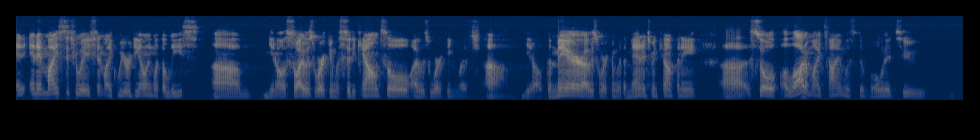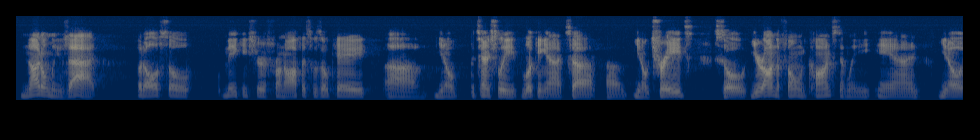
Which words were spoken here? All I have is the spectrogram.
and, and, in my situation, like we were dealing with a lease, um, you know, so I was working with city council, I was working with, um, you know, the mayor, I was working with a management company, uh, so a lot of my time was devoted to not only that, but also making sure front office was okay. Um, you know, potentially looking at uh, uh, you know trades. So you're on the phone constantly, and you know,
